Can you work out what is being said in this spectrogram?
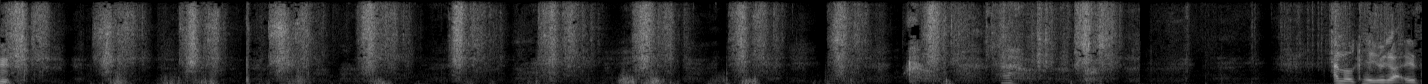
I'm okay, you guys.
